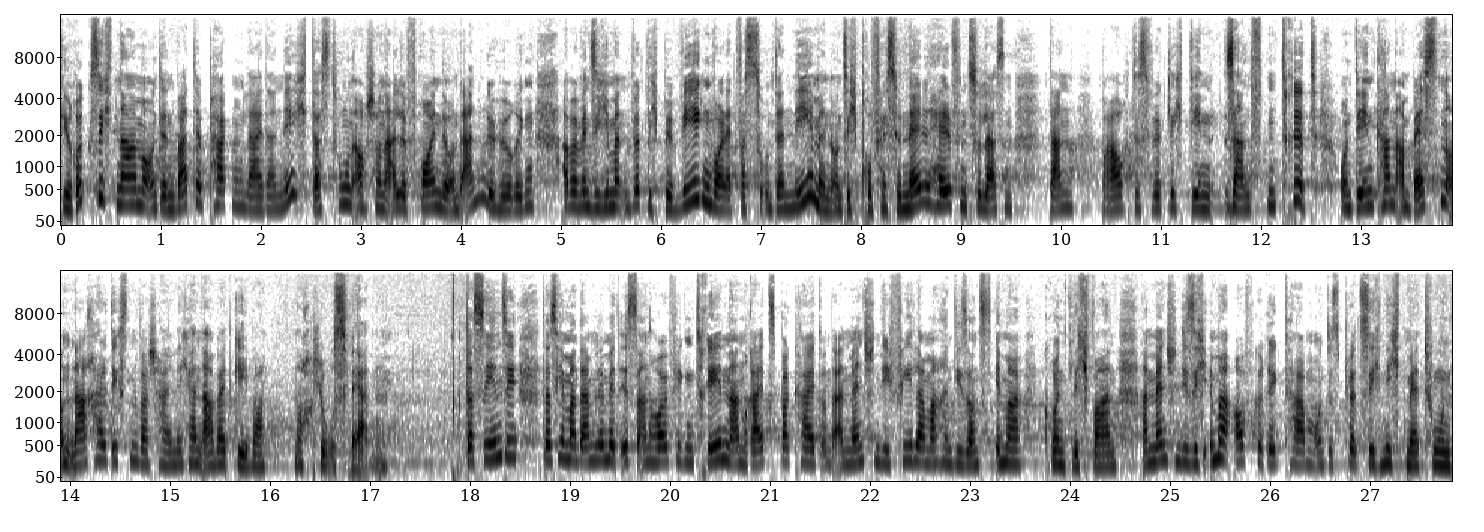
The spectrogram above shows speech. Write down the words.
Die Rücksichtnahme und den Watte packen leider nicht. Das tun auch schon alle Freunde und Angehörigen. Aber wenn Sie jemanden wirklich bewegen wollen, etwas zu unternehmen und sich professionell helfen zu lassen, dann braucht es wirklich den sanften Tritt. Und den kann am besten und nachhaltigsten wahrscheinlich ein Arbeitgeber noch loswerden. Das sehen Sie, dass jemand am Limit ist an häufigen Tränen, an Reizbarkeit und an Menschen, die Fehler machen, die sonst immer gründlich waren. An Menschen, die sich immer aufgeregt haben und es plötzlich nicht mehr tun.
